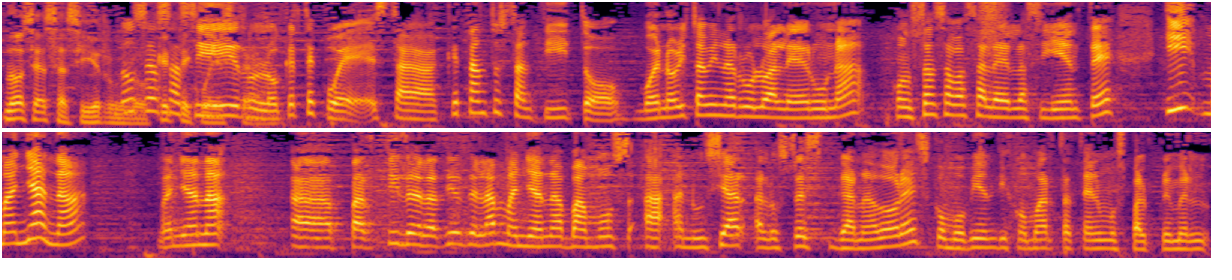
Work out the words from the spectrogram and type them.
No, seas así, Rulo. No seas así, Rulo. ¿Qué te cuesta? ¿Qué tanto es tantito? Bueno, ahorita viene Rulo a leer una. Constanza vas a leer la siguiente. Y mañana Mañana a partir de las 10 de la mañana vamos a anunciar a los tres ganadores. Como bien dijo Marta, tenemos para el primer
